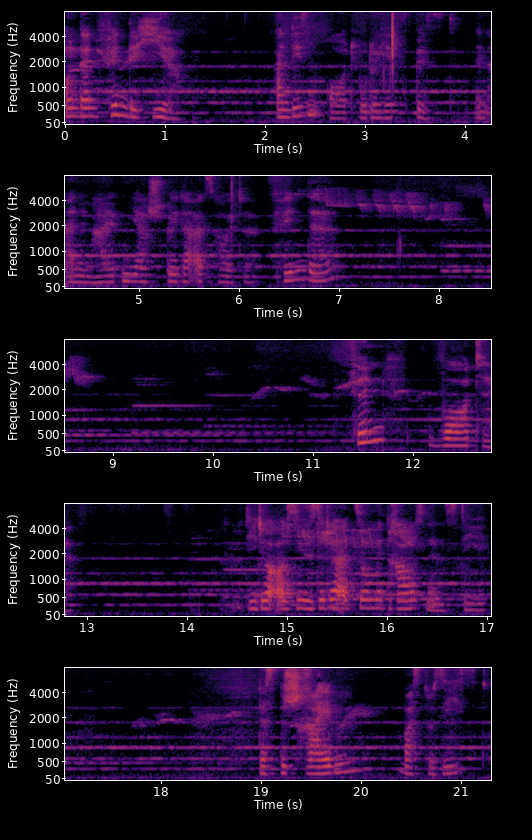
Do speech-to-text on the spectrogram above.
Und dann finde hier, an diesem Ort, wo du jetzt bist, in einem halben Jahr später als heute, finde fünf Worte, die du aus dieser Situation mit rausnimmst, die das beschreiben, was du siehst,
